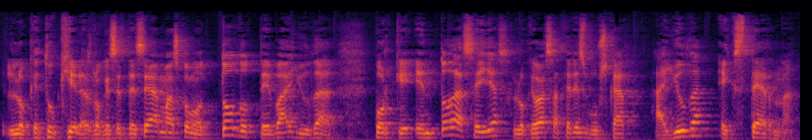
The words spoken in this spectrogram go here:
lo que tú quieras, lo que se te sea más cómodo, todo te va a ayudar, porque en todas ellas lo que vas a hacer es buscar ayuda externa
